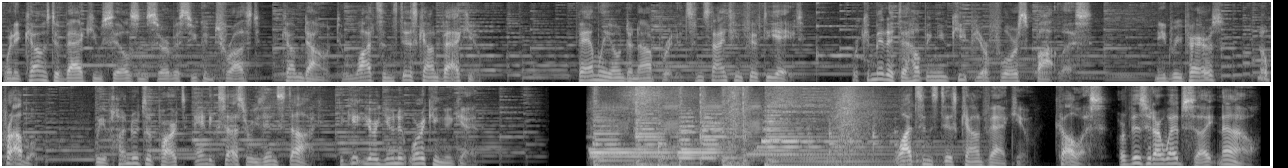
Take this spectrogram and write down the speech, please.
When it comes to vacuum sales and service you can trust, come down to Watson's Discount Vacuum. Family owned and operated since 1958, we're committed to helping you keep your floor spotless. Need repairs? No problem. We have hundreds of parts and accessories in stock to get your unit working again. Watson's Discount Vacuum. Call us or visit our website now.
